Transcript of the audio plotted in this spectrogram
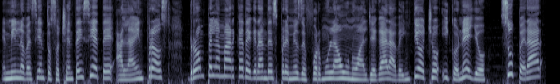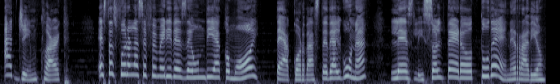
En 1987, Alain Prost rompe la marca de grandes premios de Fórmula 1 al llegar a 28 y con ello superar a Jim Clark. Estas fueron las efemérides de un día como hoy. ¿Te acordaste de alguna? Leslie Soltero, tu DN Radio.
